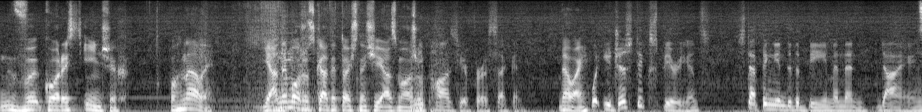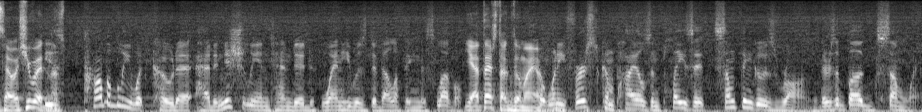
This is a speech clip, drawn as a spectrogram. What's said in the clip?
в користь інших? Погнали. Я не можу сказати точно, чи я зможу. Давай. Stepping into the beam and then dying, Це очевидно. is probably what Coda had initially intended when he was developing this level. Я теж так думаю. But when he first compiles and plays it, something goes wrong. There's a bug somewhere.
